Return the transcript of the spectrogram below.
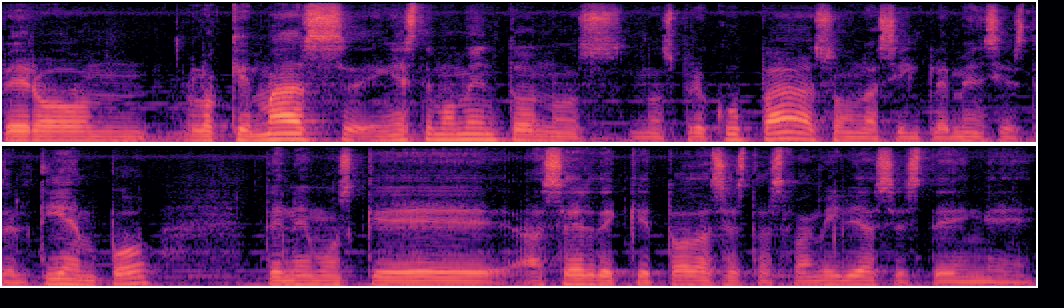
pero mm, lo que más en este momento nos, nos, preocupa son las inclemencias del tiempo. Tenemos que hacer de que todas estas familias estén eh,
